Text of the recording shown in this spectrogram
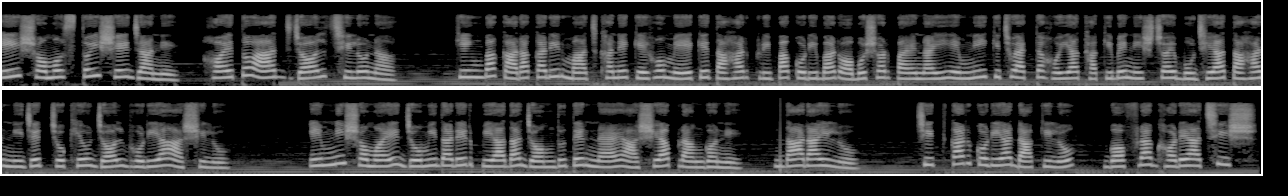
এই সমস্তই সে জানে, হয়তো আজ জল ছিল না। কিংবা কারাকারির মাঝখানে কেহ মেয়েকে তাহার কৃপা করিবার অবসর পায় নাই এমনিই কিছু একটা হইয়া থাকিবে নিশ্চয় বুঝিয়া তাহার নিজের চোখেও জল ভরিয়া আসিল। এমনি সময়ে জমিদারের পিয়াদা জমদূতের ন্যায় আসিয়া প্রাঙ্গণে দাঁড়াইল। চিৎকার করিয়া ডাকিল, গফরা ঘরে আছিস?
